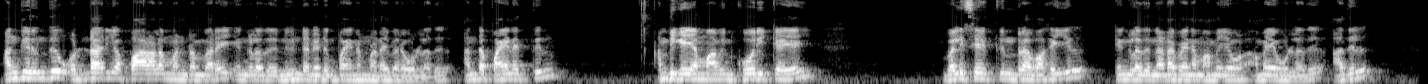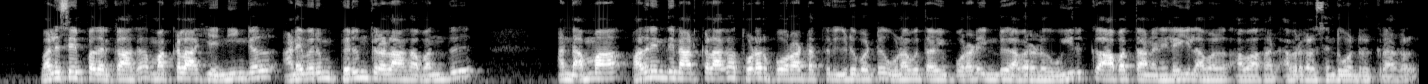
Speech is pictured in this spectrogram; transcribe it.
அங்கிருந்து ஒண்டாரியோ பாராளுமன்றம் வரை எங்களது நீண்ட நெடும் பயணம் நடைபெற உள்ளது. அந்த பயணத்தில் அம்பிகை அம்மாவின் கோரிக்கையை வலி சேர்க்கின்ற வகையில் எங்களது நடைபயணம் அமைய அமைய உள்ளது அதில் வலு சேர்ப்பதற்காக மக்களாகிய நீங்கள் அனைவரும் பெருந்திரளாக வந்து அந்த அம்மா பதினைந்து நாட்களாக தொடர் போராட்டத்தில் ஈடுபட்டு உணவு தவி போராட இன்று அவர்களது உயிருக்கு ஆபத்தான நிலையில் அவள் அவர்கள் அவர்கள் சென்று கொண்டிருக்கிறார்கள்.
